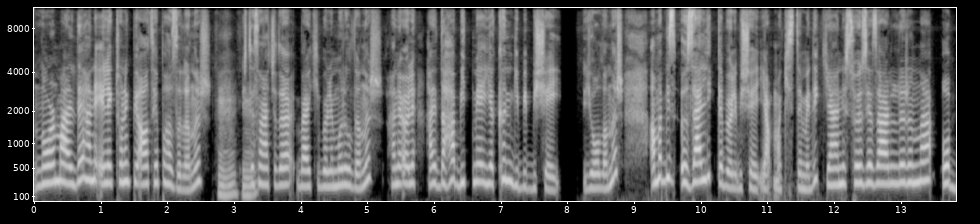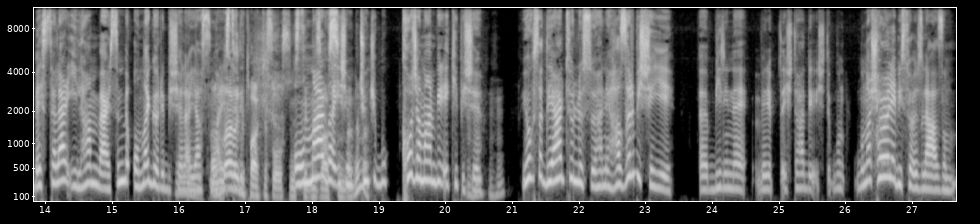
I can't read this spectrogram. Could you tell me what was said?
normalde hani elektronik bir altyapı hazırlanır. Hı hı, İşte hı. sanatçıda belki böyle mırıldanır. Hani öyle hani daha bitmeye yakın gibi bir şey yollanır. Ama biz özellikle böyle bir şey yapmak istemedik. Yani söz yazarlarına o besteler ilham versin ve ona göre bir şeyler Hmm. yazsınlar Onlar da istedik. bir parçası olsun istediniz Onlar da aslında mi? çünkü bu kocaman bir ekip işi. Hı hı, hı. Yoksa diğer türlüsü hani hazır bir şeyi e, birine verip de işte hadi işte bun- buna şöyle bir söz lazım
